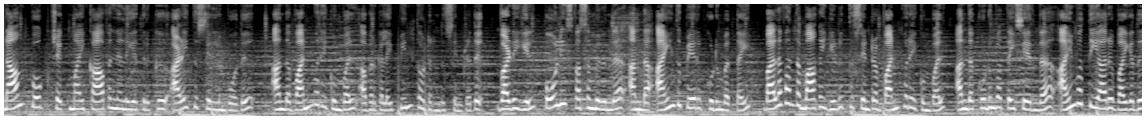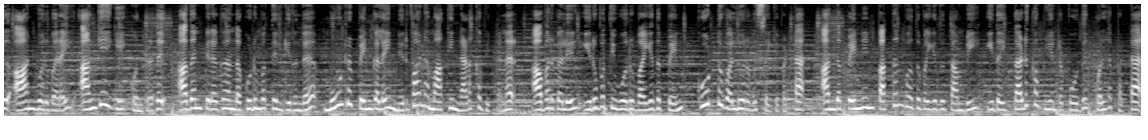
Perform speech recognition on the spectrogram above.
நாங்போக் செக்மாய் காவல் நிலையத்திற்கு அழைத்து செல்லும் போது அந்த வன்முறை கும்பல் அவர்களை பின்தொடர்ந்து சென்றது. வழியில் போலீஸ் வசமிருந்த அந்த ஐந்து பேர் குடும்பத்தை பலவந்தமாக இழுத்து சென்ற வன்முறை கும்பல் அந்த குடும்பத்தை சேர்ந்த ஐம்பத்தி ஆறு வயது ஆண் ஒருவரை அங்கேயே கொன்றது. அதன் பிறகு அந்த குடும்பத்தில் இருந்த மூன்று பெண்களை நிர்வாணமாக்கி நடக்கவிட்டனர். அவர்களில் இருபத்தி ஒரு வயது பெண் கூட்டு வல்லுறவு செய்யப்பட்டார். அந்த பெண்ணின் பத்தொன்பது வயது தம்பி இதை தடுக்க முயன்றபோது கொல்லப்பட்டார்.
